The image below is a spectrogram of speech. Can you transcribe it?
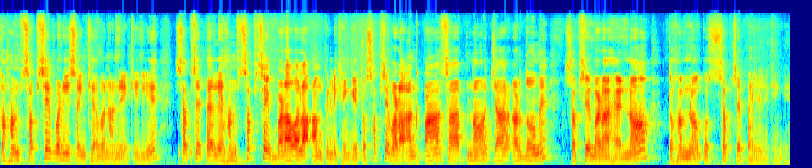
तो हम सबसे बड़ी संख्या बनाने के लिए सबसे पहले हम सबसे बड़ा वाला अंक लिखेंगे। तो सबसे बड़ा अंक पाँच, सात, नौ, चार और दो में सबसे बड़ा है नौ तो हम नौ को सबसे पहले लिखेंगे।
